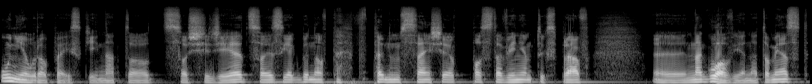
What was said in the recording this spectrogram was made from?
Unii Europejskiej, na to, co się dzieje, co jest jakby no, w pewnym sensie postawieniem tych spraw y, na głowie. Natomiast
